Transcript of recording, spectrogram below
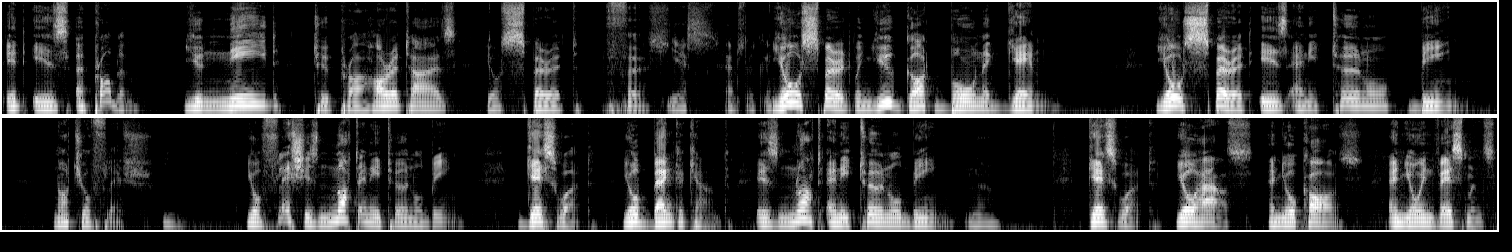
It is a problem. You need to prioritize your spirit first. Yes. Absolutely. Your spirit, when you got born again, your spirit is an eternal being, not your flesh. Hmm. Your flesh is not an eternal being. Guess what? Your bank account is not an eternal being. No. Guess what? Your house and your cars and your investments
